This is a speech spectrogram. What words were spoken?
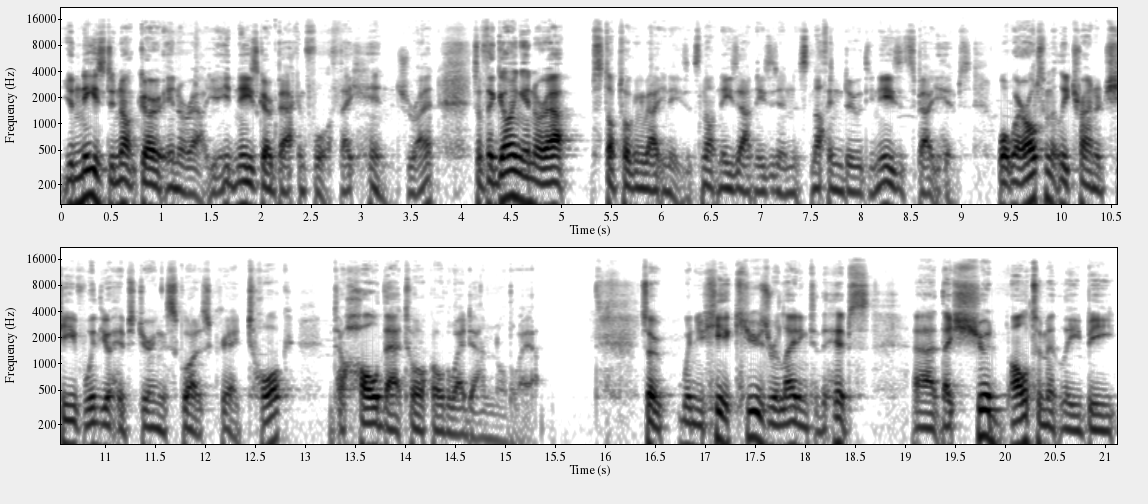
Your knees do not go in or out. Your knees go back and forth. They hinge, right? So if they're going in or out, stop talking about your knees. It's not knees out, knees in. It's nothing to do with your knees. It's about your hips. What we're ultimately trying to achieve with your hips during the squat is create torque to hold that torque all the way down and all the way up. So when you hear cues relating to the hips, uh, they should ultimately be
